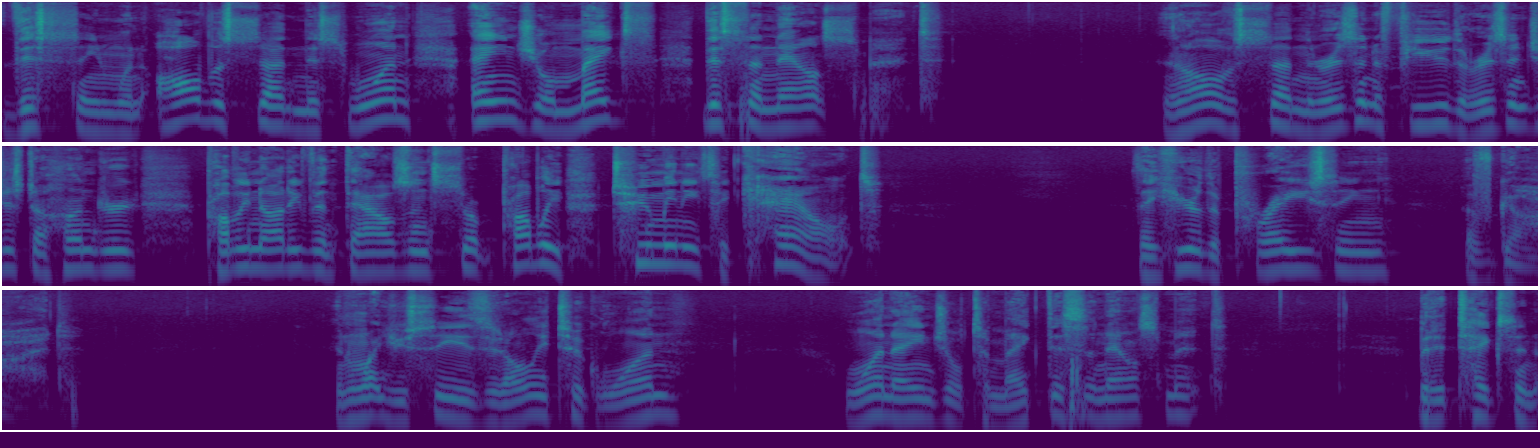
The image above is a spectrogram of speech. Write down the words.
this scene when all of a sudden this one angel makes this announcement. And all of a sudden, there isn't a few, there isn't just a hundred, probably not even thousands, so probably too many to count. They hear the praising of God. And what you see is it only took one, one angel to make this announcement, but it takes an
